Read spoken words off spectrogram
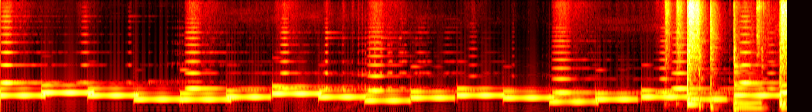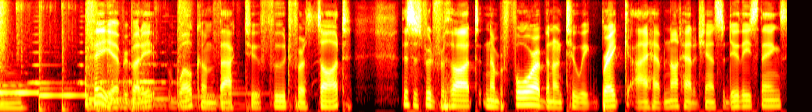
Hey, everybody. Welcome back to Food for Thought. This is Food for Thought number four. I've been on a two week break. I have not had a chance to do these things,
